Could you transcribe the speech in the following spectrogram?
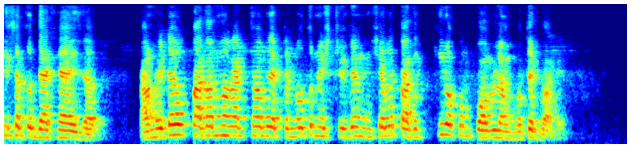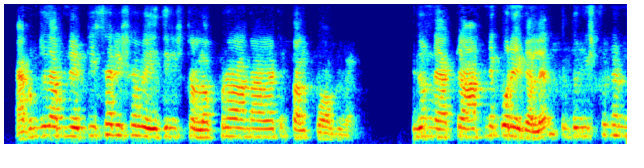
টিচার তো দেখাই যাবে। কারণ এটাও প্রাধান্য রাখতে হবে একটা নতুন স্টুডেন্ট হিসেবে তাদের কীরকম প্রবলেম হতে পারে। এখন যদি আপনি টিচার হিসেবে এই জিনিসটা লক্ষ্য না রাখেন, তাহলে প্রবলেম এই জন্য একটা আপনি করে গেলেন, কিন্তু স্টুডেন্ট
